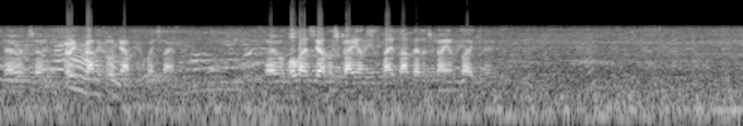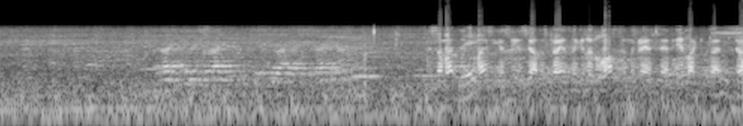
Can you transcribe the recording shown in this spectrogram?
so it's uh, very proud to go down to Queensland. So all those South Australians, they love that Australian flag there. It's ama- it's amazing. I see the South Australians, they get a little lost in the grandstand here, like the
